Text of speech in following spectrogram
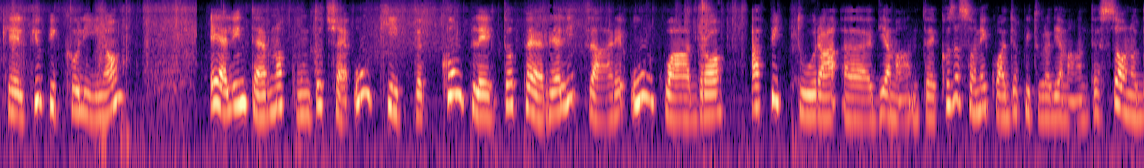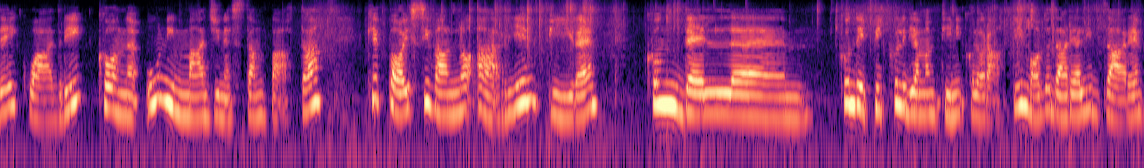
che è il più piccolino e all'interno appunto c'è un kit completo per realizzare un quadro a pittura eh, diamante. Cosa sono i quadri a pittura diamante? Sono dei quadri con un'immagine stampata che poi si vanno a riempire con del, con dei piccoli diamantini colorati in modo da realizzare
